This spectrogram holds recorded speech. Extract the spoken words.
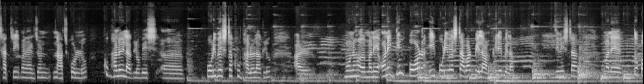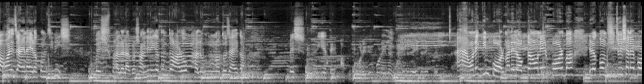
ছাত্রী মানে একজন নাচ করল। খুব ভালোই লাগল, বেশ পরিবেশটা খুব ভালো লাগল। আর মনে হয় মানে অনেক দিন পর এই পরিবেশটা আবার পেলাম, ফিরে পেলাম। জিনিসটা মানে তো পাওয়াই যায় না এরকম জিনিস। বেশ ভালো লাগল। শান্তিনিকেতন তো আরও ভালো, উন্নত জায়গা। বেশ ইয়েতে। হ্যাঁ অনেক দিন পর। মানে লকডাউনের পর বা এরকম সিচুয়েশনের পর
